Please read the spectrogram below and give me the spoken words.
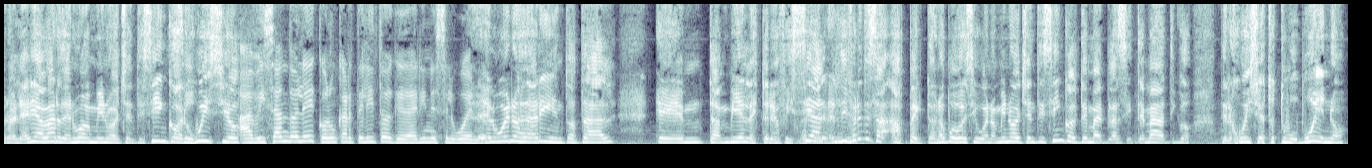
pero le haría ver de nuevo en 1985 Sí, el juicio. Avisándole con un cartelito de que Darín es el bueno. El bueno es Darín, total. Eh, también la historia oficial. historia diferentes aspectos, ¿no? Puedo decir, bueno, 1985, el tema del plan sistemático, del juicio, esto estuvo bueno.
